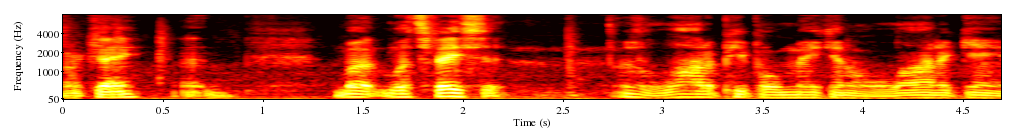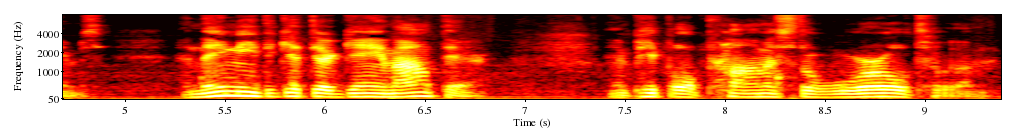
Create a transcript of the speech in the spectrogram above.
Okay? But let's face it, there's a lot of people making a lot of games. And they need to get their game out there. And people promise the world to them.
